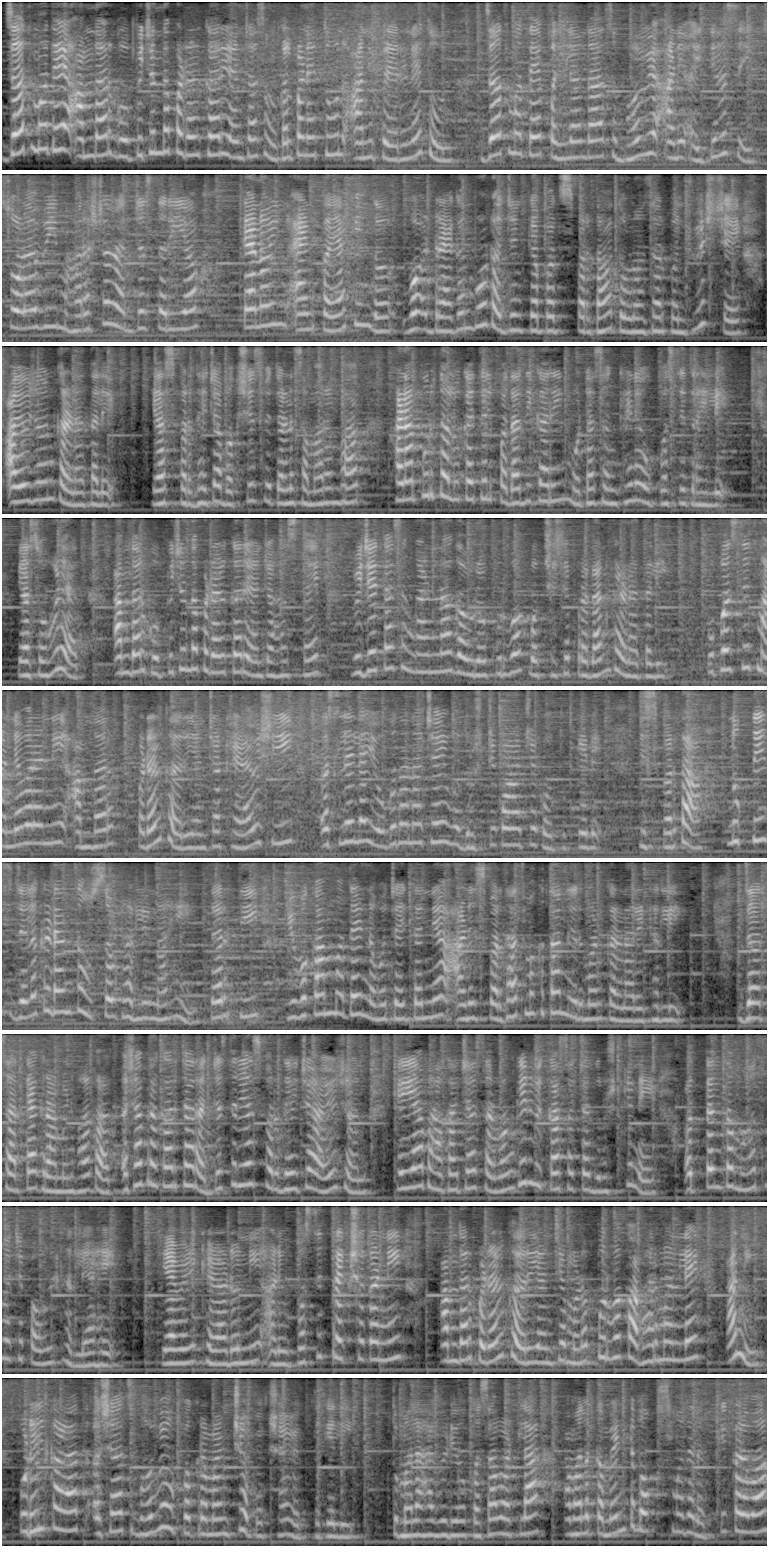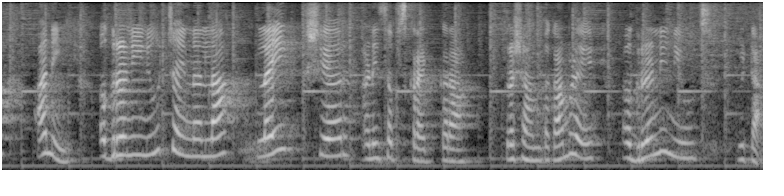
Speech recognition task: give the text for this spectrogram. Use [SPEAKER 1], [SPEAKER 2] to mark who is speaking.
[SPEAKER 1] जतमध्ये आमदार गोपीचंद पडळकर यांच्या संकल्पनेतून आणि प्रेरणेतून जतमध्ये पहिल्यांदाच भव्य आणि ऐतिहासिक सोळावी महाराष्ट्र राज्यस्तरीय कॅनोईंग अँड कयाकिंग व ड्रॅगन बोट अजिंक्यपद स्पर्धा दोन हजार पंचवीसचे आयोजन करण्यात आले. या स्पर्धेच्या बक्षीस वितरण समारंभात खानापूर तालुक्यातील पदाधिकारी मोठ्या संख्येने उपस्थित राहिले. या सोहळ्यात आमदार गोपीचंद पडळकर यांच्या हस्ते विजेत्या संघांना गौरवपूर्वक बक्षिसे प्रदान करण्यात आली. उपस्थित मान्यवरांनी आमदार पडळकर यांच्या खेळाविषयी असलेल्या योगदानाचे व दृष्टिकोनाचे कौतुक केले. ही स्पर्धा नुकतीच जलक्रीडांचा उत्सव ठरली नाही तर ती युवकांमध्ये नवचैतन्य आणि स्पर्धात्मकता निर्माण करणारी ठरली. जत सारख्या ग्रामीण भागात अशा प्रकारच्या राज्यस्तरीय स्पर्धेचे आयोजन हे या भागाच्या सर्वांगीण विकासाच्या दृष्टीने अत्यंत महत्त्वाचे पाऊल ठरले आहे. यावेळी खेळाडूंनी आणि उपस्थित प्रेक्षकांनी आमदार पडळकर यांचे मनपूर्वक आभार मानले आणि पुढील काळात अशाच भव्य उपक्रमांची अपेक्षा व्यक्त केली. तुम्हाला हा व्हिडिओ कसा वाटला? आम्हाला कमेंट बॉक्समध्ये नक्की कळवा आणि अग्रणी न्यूज चॅनलला लाईक शेअर आणि सबस्क्राईब करा. प्रशांत कांबळे अग्रणी न्यूज विटा.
